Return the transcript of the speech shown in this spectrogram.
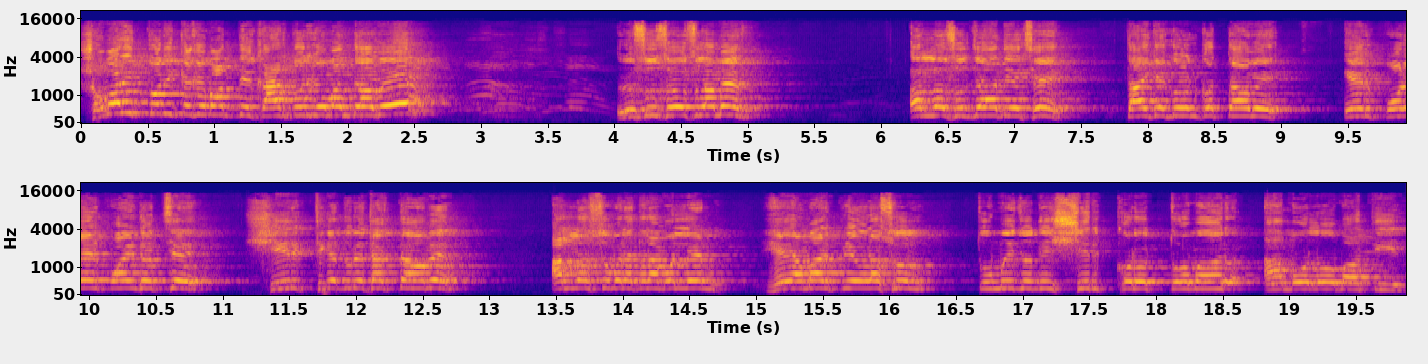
সবারই তরিকাকে বাদ দিয়ে কার তরিকা মানতে হবে? রসুল সাল্লামের আল্লাহ যা দিয়েছে তাইকে গ্রহণ করতে হবে? এর পরের পয়েন্ট হচ্ছে শির্ক থেকে দূরে থাকতে হবে। আল্লাহ সুবহানাহু ওয়া বললেন, হে আমার প্রিয় রাসুল, তুমি যদি শির করো, তোমার আমলও বাতিল।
